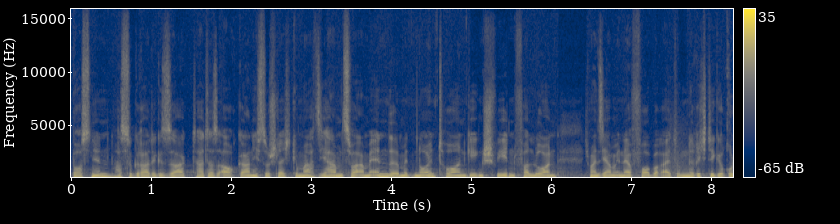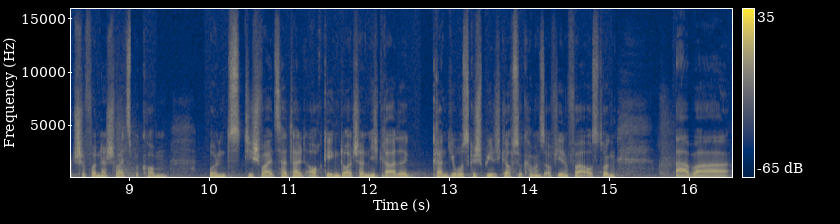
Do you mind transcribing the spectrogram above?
Bosnien, hast du gerade gesagt, hat das auch gar nicht so schlecht gemacht. Sie haben zwar am Ende mit neun Toren gegen Schweden verloren. Ich meine, sie haben in der Vorbereitung eine richtige Rutsche von der Schweiz bekommen. Und die Schweiz hat halt auch gegen Deutschland nicht gerade grandios gespielt. Ich glaube, so kann man es auf jeden Fall ausdrücken. Aber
